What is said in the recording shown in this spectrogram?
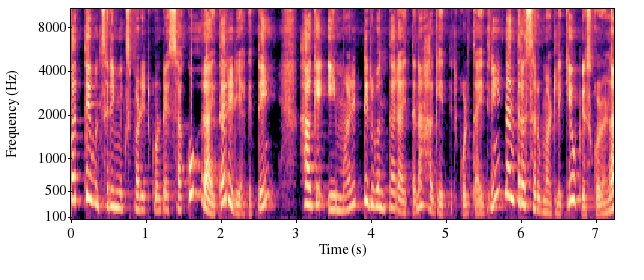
ಮತ್ತೆ ಒಂದ್ಸರಿ ಮಿಕ್ಸ್ ಮಾಡಿಟ್ಕೊಂಡ್ರೆ ಸಾಕು, ರಾಯ್ತ ರೆಡಿ ಆಗುತ್ತೆ. ಹಾಗೆ ಈ ಮಾಡಿಟ್ಟಿರುವಂಥ ರಾಯ್ತನ ಹಾಗೆ ಎತ್ತಿಟ್ಕೊಳ್ತಾ ಇದ್ದೀನಿ. ನಂತರ ಸರ್ವ್ ಮಾಡಲಿಕ್ಕೆ ಉಪಯೋಗಿಸ್ಕೊಳ್ಳೋಣ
